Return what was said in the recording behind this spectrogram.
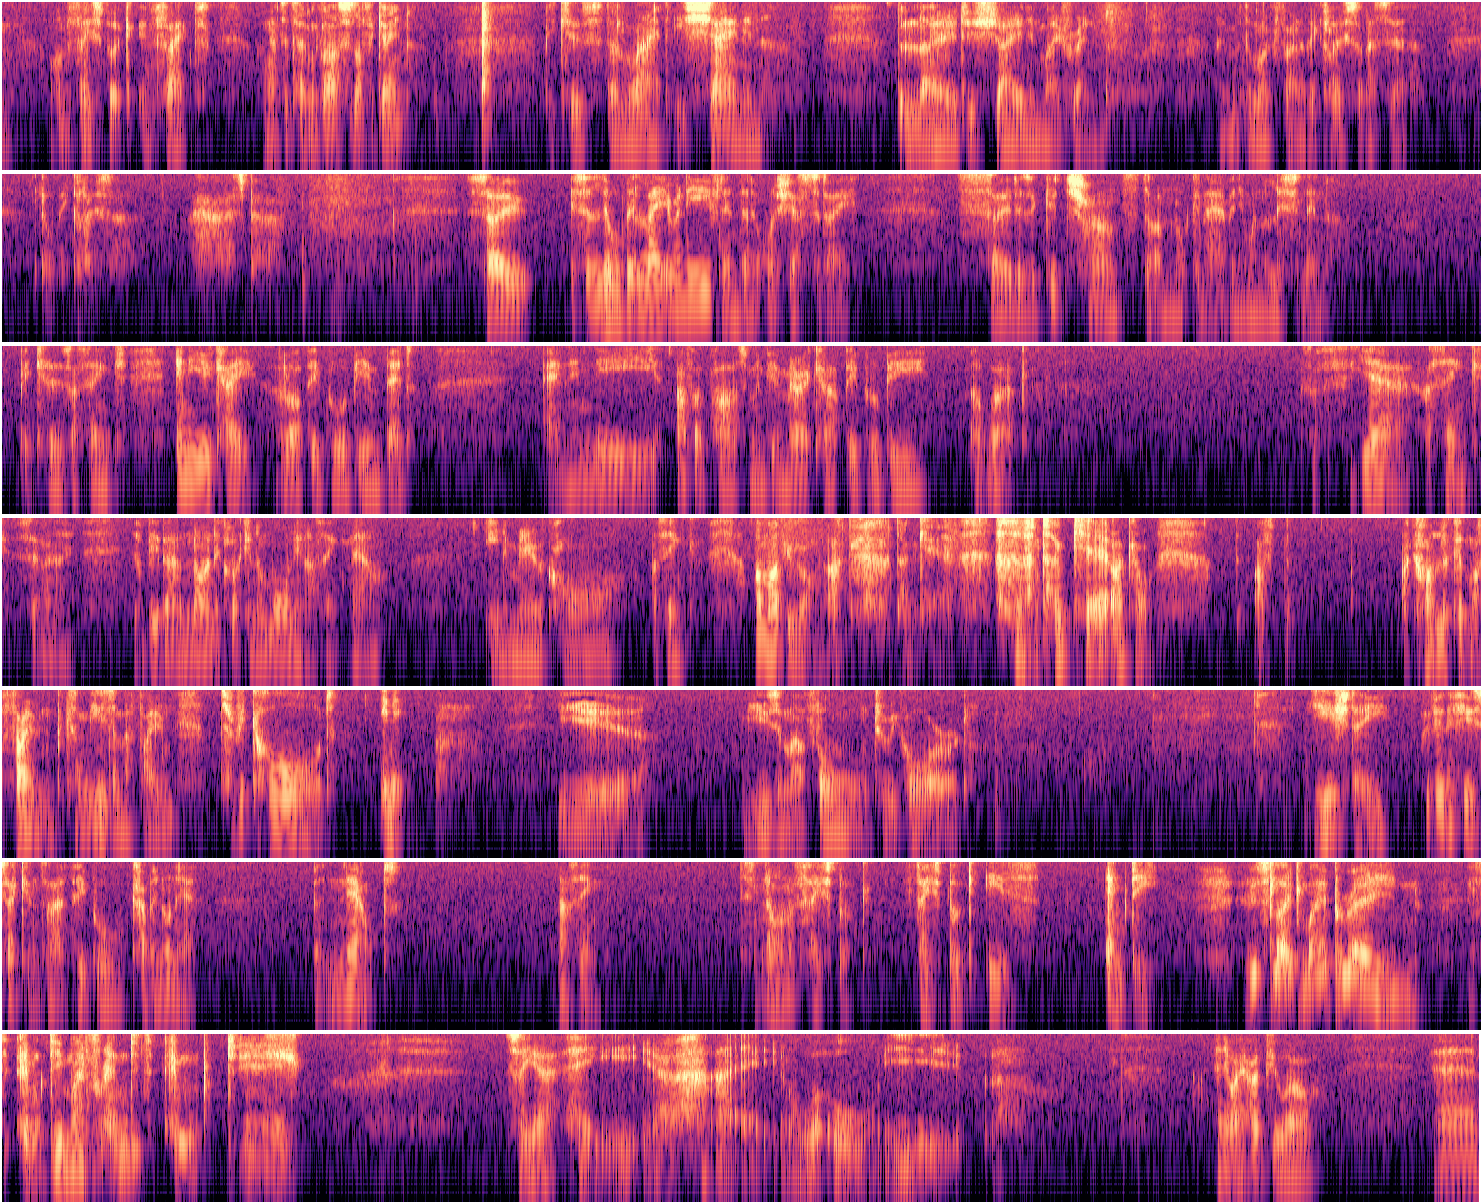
on Facebook. In fact, I'm going to have to take my glasses off again because the light is shining. The light is shining, my friend. Let me move the microphone a bit closer, that's it. A little bit closer. Ah, that's better. So, it's a little bit later in the evening than it was yesterday. So, there's a good chance that I'm not going to have anyone listening. Because I think in the UK, a lot of people will be in bed. And in the other parts, maybe America, people will be at work. So yeah, I think seven. It'll be about nine o'clock in the morning. I think now in America. I think I might be wrong. I don't care. I don't care. I can't. I've, I can't look at my phone because I'm using my phone to record in it. Yeah, I'm using my phone to record. Usually, within a few seconds, I have people coming on here, but nout, nothing. There's no one on Facebook. Facebook is empty. It's like my brain. It's empty, my friend. It's empty. So yeah, hey, hi, whoa. Yeah. Anyway, I hope you're well. Um,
